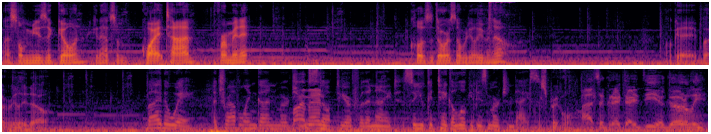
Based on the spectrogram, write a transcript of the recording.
nice little music going. You can have some quiet time for a minute. Close the doors. Nobody will even know. Okay, but really though. By the way, a traveling gun merchant man. stopped here for the night, so you could take a look at his merchandise. That's pretty cool. That's a great idea, girlie.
